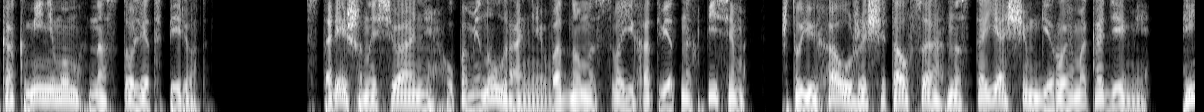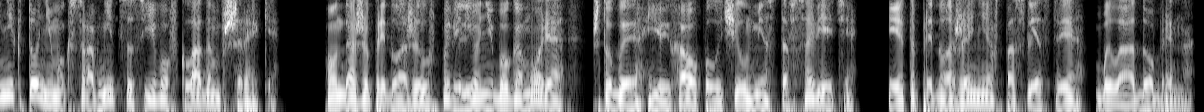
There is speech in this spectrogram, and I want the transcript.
как минимум на сто лет вперед. Старейшина Сюань упомянул ранее в одном из своих ответных писем, что Юйхао уже считался настоящим героем Академии, и никто не мог сравниться с его вкладом в Шреке. Он даже предложил в павильоне Бога моря, чтобы Юйхао получил место в Совете, и это предложение впоследствии было одобрено.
